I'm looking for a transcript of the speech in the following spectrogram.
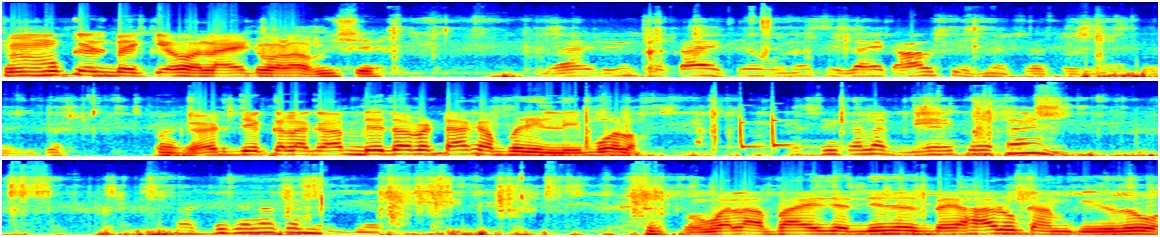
હું મુકેશભાઈ કેવો લાઇટ વાળા વિશે અડધી કલાક આપી દે તો આપણે ટાંકા ભરી લઈએ બોલો. અડધી કલાક બે તો થાય ને. અડધી કલાક જ ગયા ભાઈ જે દિનેશભાઈ સારું કામ કર્યું જુઓ.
